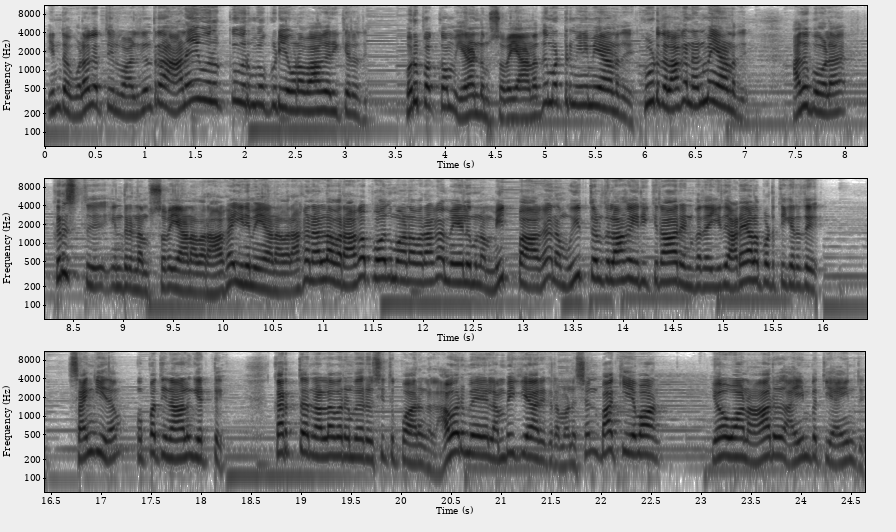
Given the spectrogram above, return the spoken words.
இந்த உலகத்தில் வாழ்கின்ற அனைவருக்கும் விரும்பக்கூடிய உணவாக இருக்கிறது. ஒரு பக்கம் இரண்டும் சுவையானது மற்றும் இனிமையானது கூடுதலாக நன்மையானது. அதுபோல கிறிஸ்து இன்று நம் சுவையானவராக இனிமையானவராக நல்லவராக போதுமானவராக மேலும் நம் மீட்பாக நம் உயிர்த்தெழுதலாக இருக்கிறார் என்பதை இது அடையாளப்படுத்துகிறது. சங்கீதம் முப்பத்தி நாலு எட்டு. கர்த்தர் நல்லவர் என்பதை ருசித்து பாருங்கள். அவர் மேல் நம்பிக்கையாக இருக்கிற மனுஷன் பாக்கியவான். யோவான் ஆறு ஐம்பத்தி ஐந்து.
